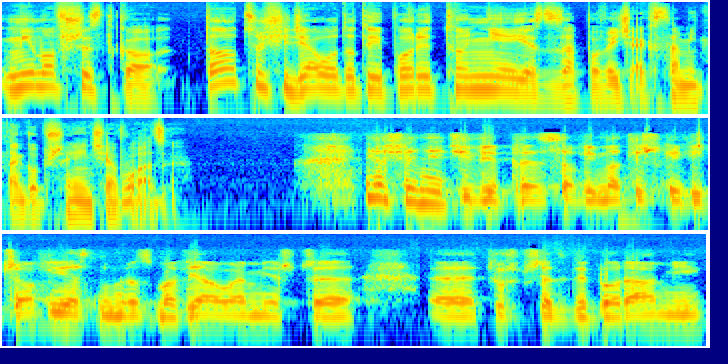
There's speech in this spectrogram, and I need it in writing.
mimo wszystko to, co się działo do tej pory, to nie jest zapowiedź aksamitnego przejęcia władzy. Ja się nie dziwię prezesowi Matyszkiewiczowi. Ja z nim rozmawiałem jeszcze e, tuż przed wyborami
